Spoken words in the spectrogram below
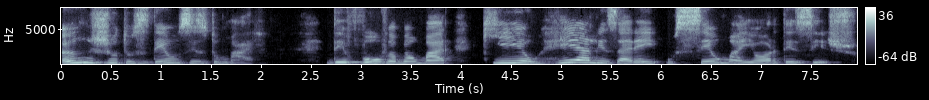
anjo dos deuses do mar. Devolva-me ao mar, que eu realizarei o seu maior desejo.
